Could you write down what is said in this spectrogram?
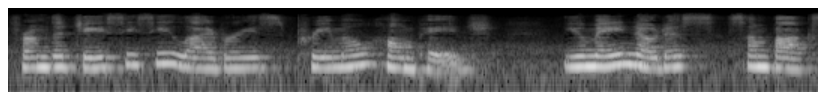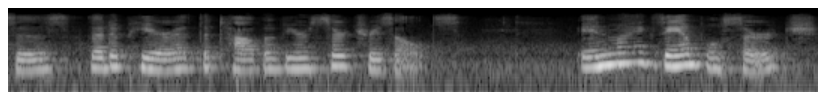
from the JCC Library's Primo homepage, you may notice some boxes that appear at the top of your search results. In my example search,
